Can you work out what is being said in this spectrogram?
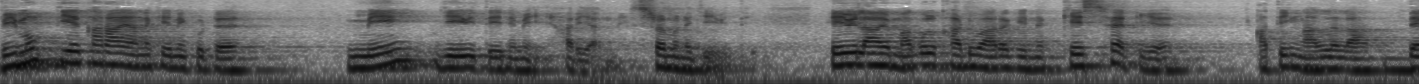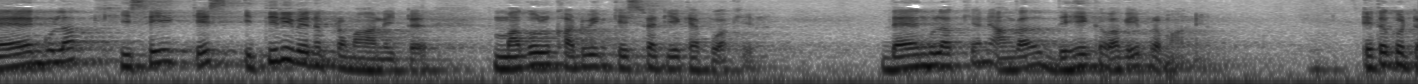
විමුක්තිය කරා යන කෙනෙකුට මේ ජීවිතය නෙමේ හරියන්නේ ශ්‍රමණ ජීවිතය. ඒ වෙලාවේ මගුල් කඩු අරගෙන කෙස් වැටිය අතින් අල්ලලා දෑගුලක් හිසේ කෙස් ඉතිරි වෙන ප්‍රමාණයට මගුල් කඩුවෙන් කෙස් වැටිය කැපුව කියන. දෑගුලක් කියන අඟල් දෙහෙක වගේ ප්‍රමාණය. එතකොට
